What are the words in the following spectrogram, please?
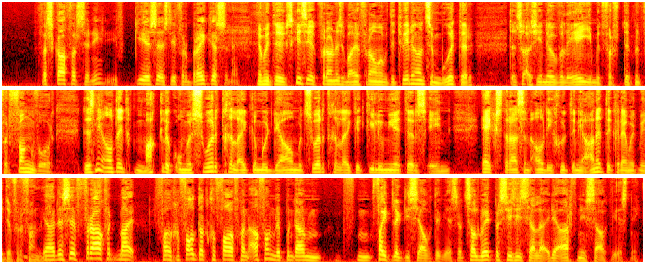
verskaffers se nie, die keuse is die verbruikers se nie. Ja, met ekskuus ek vra net baie vrae met 'n tweedehandse motor, dit as jy nou wil hê jy moet ver, dit moet vervang word. Dis nie altyd maklik om 'n soortgelyke model met soortgelyke kilometers en ekstras en al die goed in die hande te kry met met te vervang. Ja, dis 'n vraag wat my van geval tot geval gaan afhang, dit moet dan feitelik dieselfde wees. Dit sal nooit presies dieselfde uit die aard van die saak wees nie.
